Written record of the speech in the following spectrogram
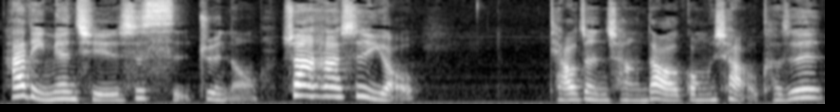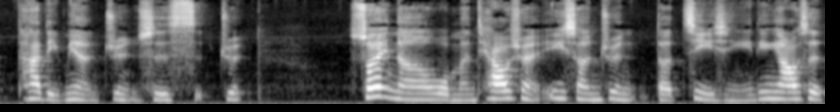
它里面其实是死菌哦。虽然它是有调整肠道的功效，可是它里面的菌是死菌。所以呢，我们挑选益生菌的剂型，一定要是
